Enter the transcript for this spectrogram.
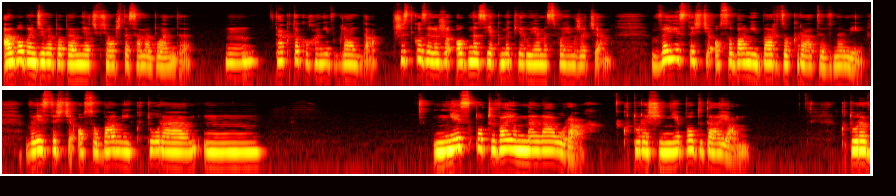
albo będziemy popełniać wciąż te same błędy. Hmm, tak to, kochani, wygląda. Wszystko zależy od nas, jak my kierujemy swoim życiem. Wy jesteście osobami bardzo kreatywnymi. Wy jesteście osobami, które mm, nie spoczywają na laurach, które się nie poddają, które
